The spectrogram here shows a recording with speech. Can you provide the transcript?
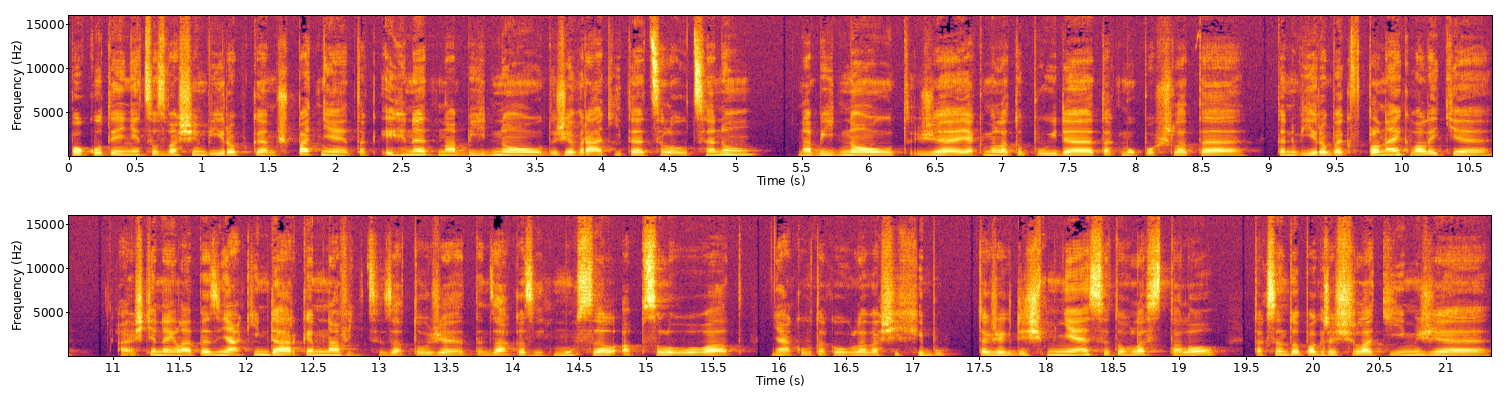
Pokud je něco s vaším výrobkem špatně, tak i hned nabídnout, že vrátíte celou cenu, nabídnout, že jakmile to půjde, tak mu pošlete ten výrobek v plné kvalitě a ještě nejlépe s nějakým dárkem navíc za to, že ten zákazník musel absolvovat nějakou takovouhle vaši chybu. Takže když mně se tohle stalo, tak jsem to pak řešila tím, že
